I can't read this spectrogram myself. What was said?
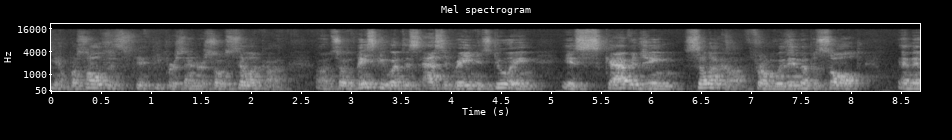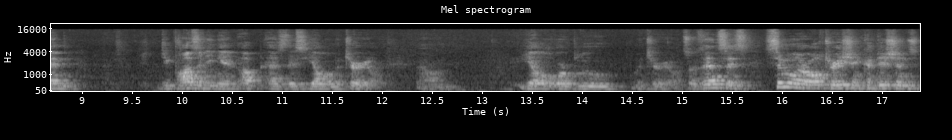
you know, basalt is 50% or so silica. Uh, so basically what this acid rain is doing is scavenging silica from within the basalt and then depositing it up as this yellow material, um, yellow or blue material. So then says similar alteration conditions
